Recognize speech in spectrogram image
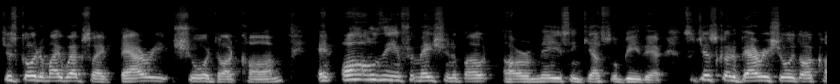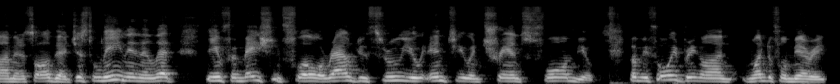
Just go to my website, barryshore.com, and all the information about our amazing guests will be there. So just go to barryshore.com and it's all there. Just lean in and let the information flow around you, through you, and into you, and transform you. But before we bring on wonderful Mary,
